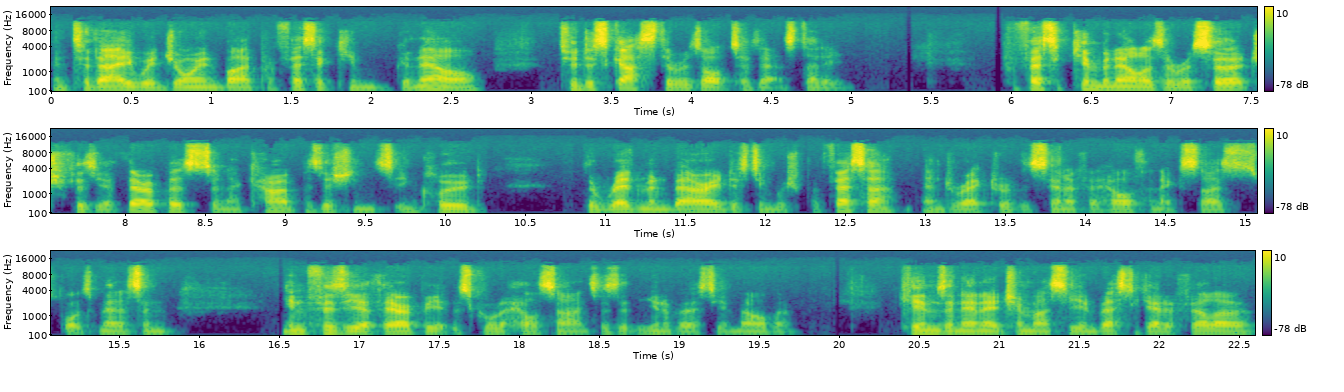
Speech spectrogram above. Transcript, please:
And today we're joined by Professor Kim Bennell to discuss the results of that study. Professor Kim Bennell is a research physiotherapist, and her current positions include the Redmond Barry Distinguished Professor and Director of the Center for Health and Exercise Sports Medicine in Physiotherapy at the School of Health Sciences at the University of Melbourne. Kim's an NHMRC Investigator Fellow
